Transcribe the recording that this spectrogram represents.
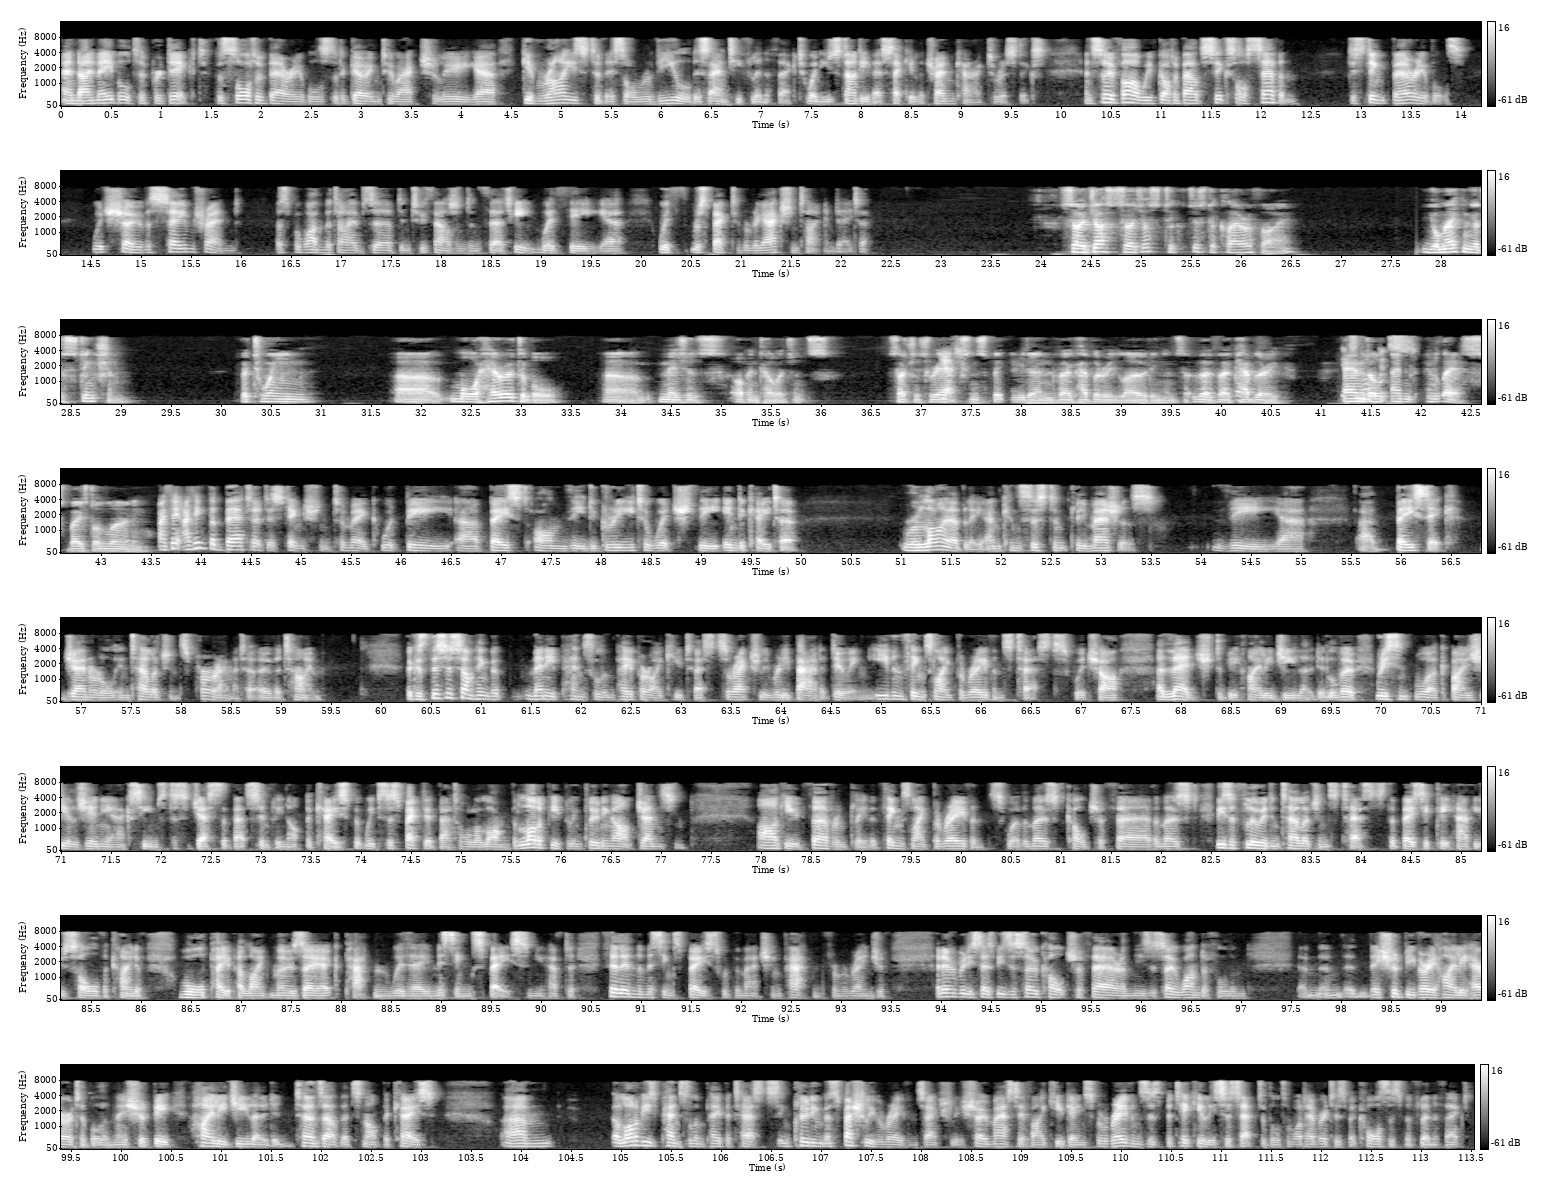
and I'm able to predict the sort of variables that are going to actually uh, give rise to this or reveal this anti-Flynn effect when you study their secular trend characteristics. And so far we've got about six or seven distinct variables which show the same trend as the one that I observed in 2013 with the uh, with respect to the reaction time data. So just so just to just to clarify, you're making a distinction between uh, more heritable um, measures of intelligence, such as reaction yes. speed and vocabulary loading and so, the vocabulary, and, not, and, and less based on learning. I think I think the better distinction to make would be uh, based on the degree to which the indicator reliably and consistently measures the uh, uh, basic general intelligence parameter over time. Because this is something that many pencil and paper IQ tests are actually really bad at doing. Even things like the Ravens tests, which are alleged to be highly G-loaded, although recent work by Gilles Gignac seems to suggest that that's simply not the case, but we've suspected that all along. But a lot of people, including Art Jensen, argued fervently that things like the Ravens were the most culture fair, the most, these are fluid intelligence tests that basically have you solve a kind of wallpaper like mosaic pattern with a missing space. And you have to fill in the missing space with the matching pattern from a range of, and everybody says these are so culture fair and these are so wonderful and, and, and, they should be very highly heritable and they should be highly G-loaded. Turns out that's not the case. Um, a lot of these pencil and paper tests, including especially the Ravens, actually show massive IQ gains. The Ravens is particularly susceptible to whatever it is that causes the Flynn effect,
